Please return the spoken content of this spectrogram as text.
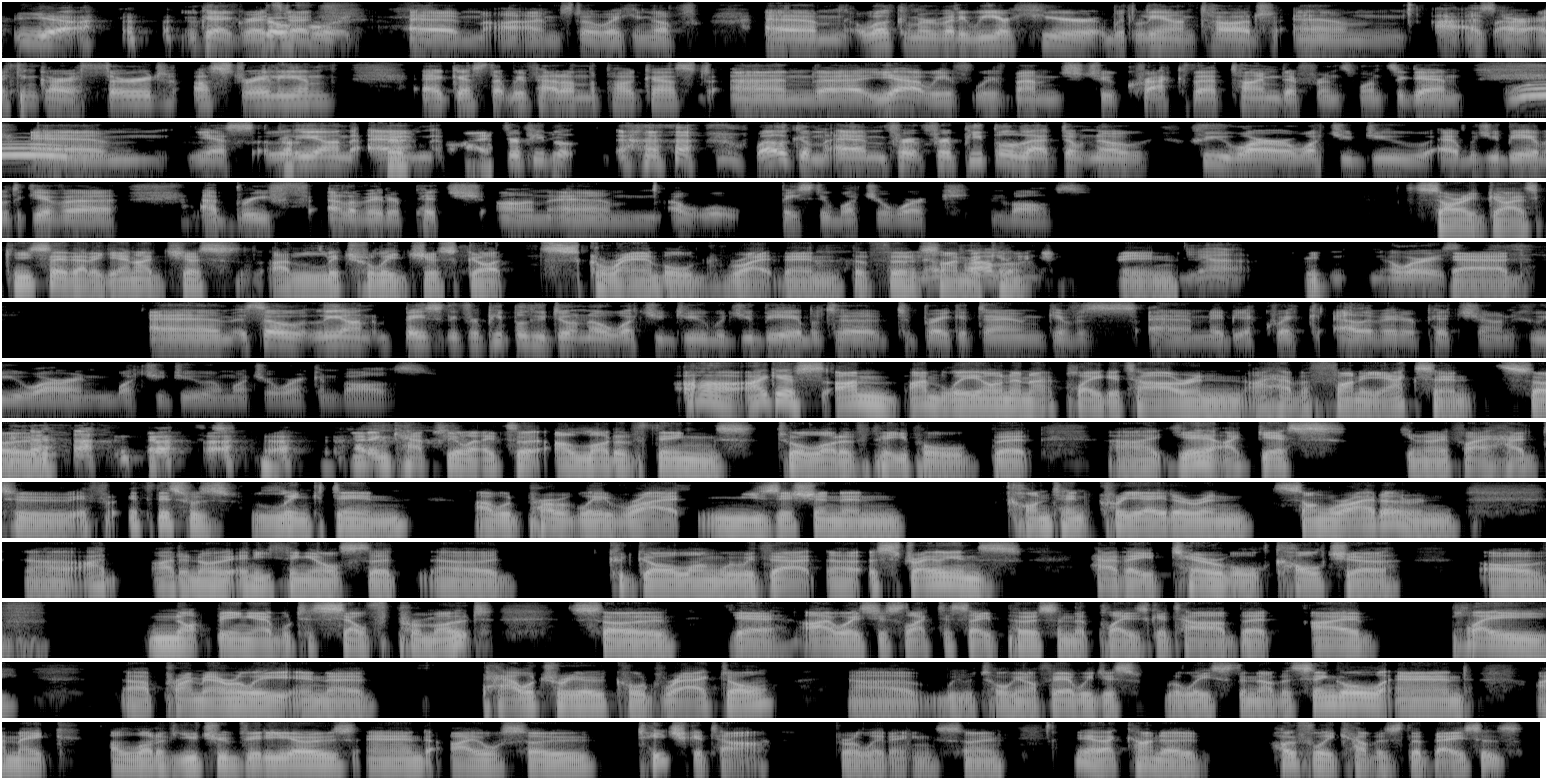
yeah. Okay. Great go start. Um, I'm still waking up. Um, welcome everybody. We are here with Leon Todd um, as our, I think, our third Australian uh, guest that we've had on the podcast, and uh, yeah, we've we've managed to crack that time difference once again. Um, yes, Leon. Um, for people, welcome. Um, for for people that don't know who you are or what you do, uh, would you be able to give a a brief elevator pitch on um, basically what your work involves? Sorry, guys. Can you say that again? I just, I literally just got scrambled right then. The first No time problem. the connection been Yeah, no worries. bad. Um, so, Leon, basically, for people who don't know what you do, would you be able to to break it down? Give us um, maybe a quick elevator pitch on who you are and what you do and what your work involves. Oh, I guess I'm I'm Leon and I play guitar and I have a funny accent. So that encapsulates a, a lot of things to a lot of people. But uh, yeah, I guess you know if I had to, if if this was LinkedIn, I would probably write musician and content creator and songwriter, and uh, I I don't know anything else that uh, could go along with that. Uh, Australians have a terrible culture of not being able to self promote. So yeah, I always just like to say person that plays guitar, but I play uh, primarily in a power trio called Ragdoll. Uh, we were talking off air. We just released another single, and I make a lot of YouTube videos, and I also teach guitar for a living. So, yeah, that kind of hopefully covers the bases.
